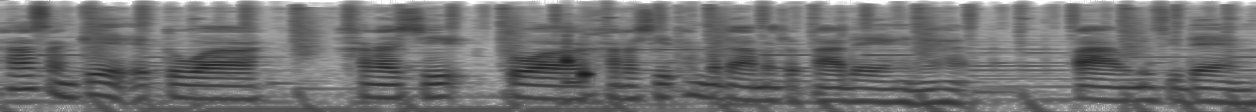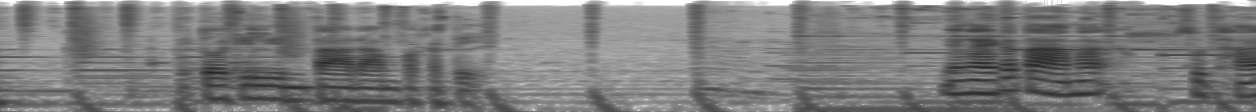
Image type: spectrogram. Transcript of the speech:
ถ้าสังเกตไอตัวคาราชิตัวคาราชิธรรมดามันจะตาแดงเห็นไหมฮะ ตามันเป็นสีแดง ตัวกิลินตาดำปกติ ยังไงก็ตามฮะสุดท้าย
